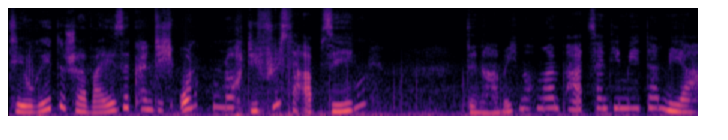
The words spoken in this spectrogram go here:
Theoretischerweise könnte ich unten noch die Füße absägen, dann habe ich noch mal ein paar Zentimeter mehr.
